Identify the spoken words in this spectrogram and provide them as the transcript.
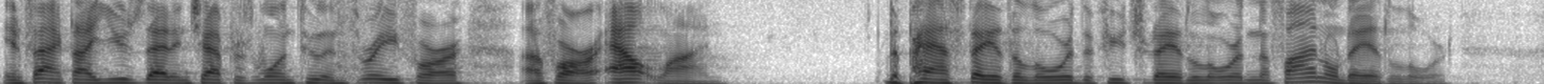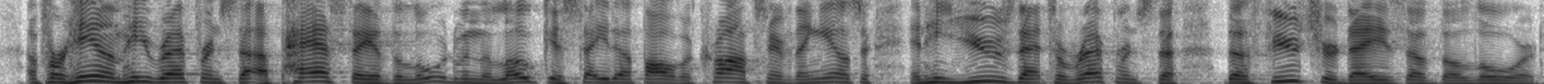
In fact, I used that in chapters 1, 2, and 3 for our, uh, for our outline the past day of the Lord, the future day of the Lord, and the final day of the Lord. Uh, for him, he referenced a past day of the Lord when the locusts ate up all the crops and everything else, and he used that to reference the, the future days of the Lord.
